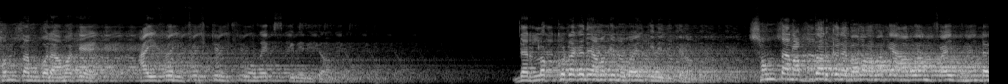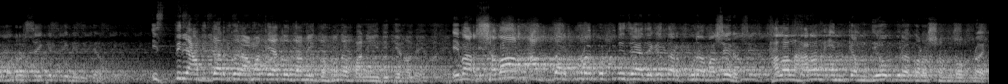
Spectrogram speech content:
সন্তান বলে আমাকে আইফোন ফিফটিন প্রো ম্যাক্স কিনে দিতে হবে। দেড় লক্ষ টাকা দিয়ে আমাকে মোবাইল কিনে দিতে হবে। সন্তান আবদার করে বাবা আমাকে আর ওয়ান ফাইভ হোন্ডা মোটর সাইকেল কিনে দিতে হবে। স্ত্রী আবদার করে আমাকে এত দামি গহনা বানিয়ে দিতে হবে। এবার সবার আবদার পুরা করতে যায় দেখে তার পুরা মাসের হালাল হারাম ইনকাম দিয়েও পুরা করা সম্ভব নয়।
